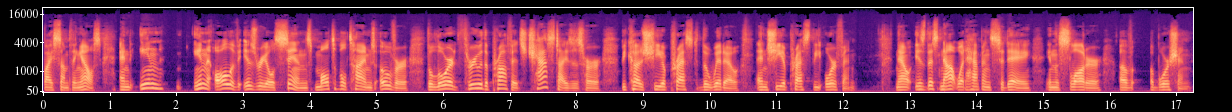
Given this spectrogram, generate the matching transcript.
by something else. And in in all of Israel's sins, multiple times over, the Lord, through the prophets, chastises her because she oppressed the widow and she oppressed the orphan. Now, is this not what happens today in the slaughter of abortion?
